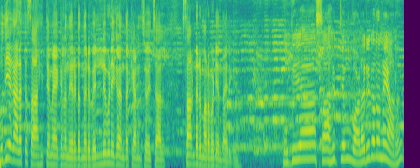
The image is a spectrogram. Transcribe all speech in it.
പുതിയ കാലത്ത് സാഹിത്യ മേഖല നേരിടുന്ന ഒരു വെല്ലുവിളികൾ എന്തൊക്കെയാണെന്ന് ചോദിച്ചാൽ സാറിന്റെ ഒരു മറുപടി എന്തായിരിക്കും? പുതിയ സാഹിത്യം വളരുക തന്നെയാണ്.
